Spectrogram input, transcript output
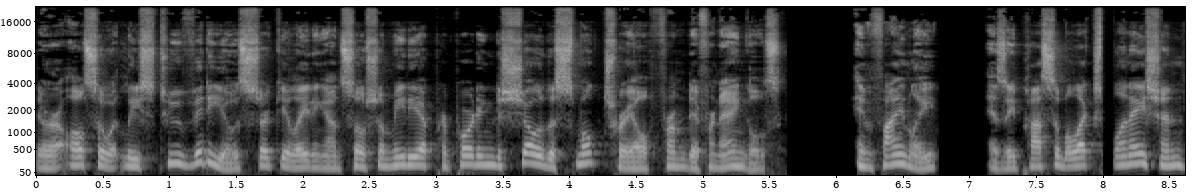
There are also at least two videos circulating on social media purporting to show the smoke trail from different angles. And finally, as a possible explanation,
